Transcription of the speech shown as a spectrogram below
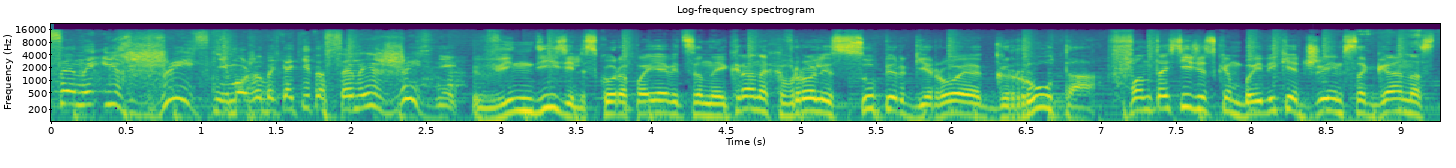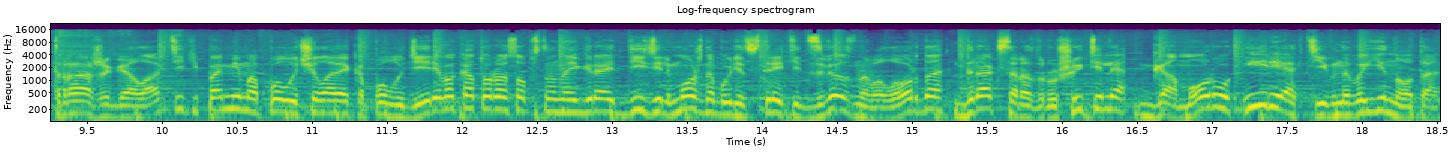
Сцены из жизни, может быть, какие-то сцены из жизни. Вин Дизель скоро появится на экранах в роли супергероя Грута. В фантастическом боевике Джеймса Гана «Стражи Галактики» помимо получеловека-полудерева, которого, собственно, играет Дизель, можно будет встретить Звездного Лорда, Дракса Разрушителя, Гамору и Реактивного Енота.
